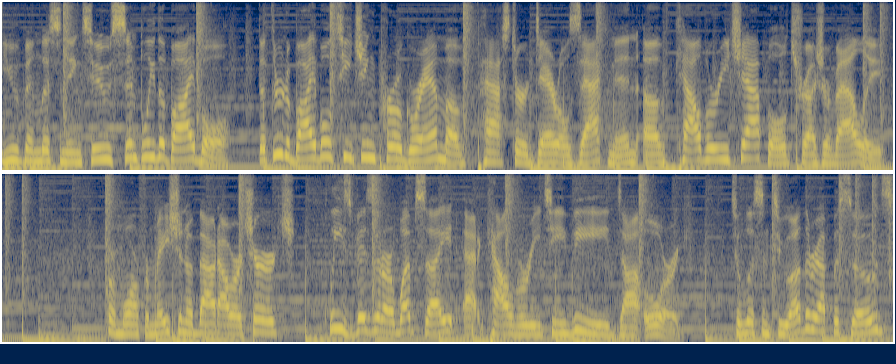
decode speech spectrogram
You've been listening to Simply the Bible the Through the Bible teaching program of Pastor Daryl Zachman of Calvary Chapel, Treasure Valley. For more information about our church, please visit our website at calvarytv.org. To listen to other episodes,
